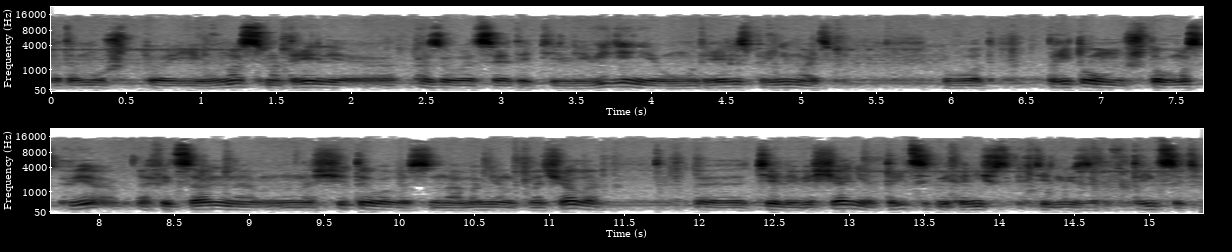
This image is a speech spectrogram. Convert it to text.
потому что и у нас смотрели, оказывается, это телевидение, умудрялись принимать. Вот. При том, что в Москве официально насчитывалось на момент начала э, телевещания 30 механических телевизоров. 30.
